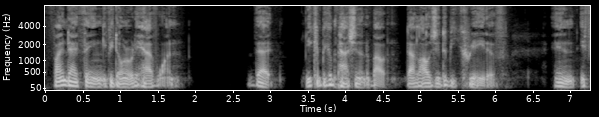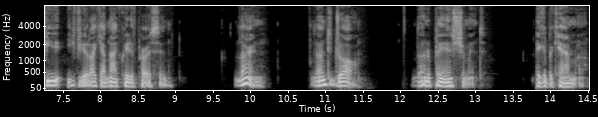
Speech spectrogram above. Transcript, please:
find that thing if you don't already have one that you can be compassionate about that allows you to be creative. And if you if you're like I'm not a creative person, learn. Learn to draw. Learn to play an instrument. Pick up a camera.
